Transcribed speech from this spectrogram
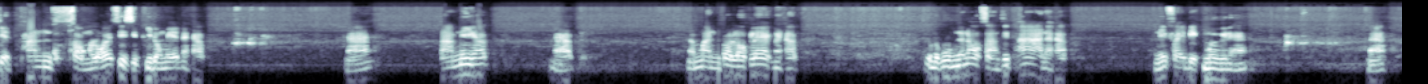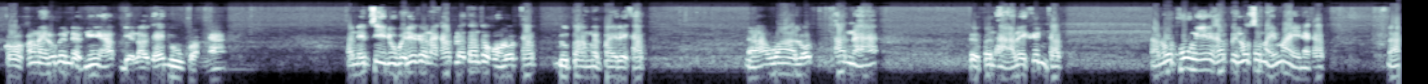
เจ็ดพันสองร้อยสี่สิบกิโลเมตรนะครับ นะ ตามนี้ครับนะครับ น้ำมันก็ล็อกแรกนะครับ อุณหภูมิด้านนอกสามสิบห้านะครับ อันนี้ไฟเบรกมือนะฮะนะ ก็ข้างในรถเป็นแบบนี้นะครับ เดี๋ยวเราจะให้ดูก่อนนะ ท่านเอฟซีดูไปด้วยกันนะครับ แล้วท่านเจ้าของรถครับ ดูตามกันไปเลยครับ นะว่ารถท่านนะฮะเกิดปัญหาอะไรขึ้นครับรถพวกนี้นะครับ เป็นรถสมัยใหม่นะครับนะ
